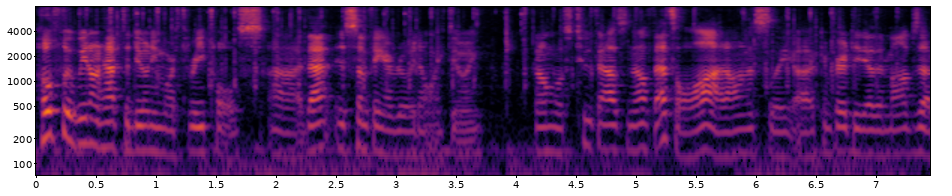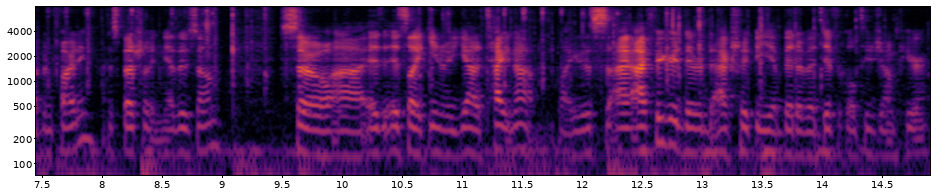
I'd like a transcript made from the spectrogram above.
Hopefully we don't have to do any more three pulls. Uh, that is something I really don't like doing. Almost 2,000 health. That's a lot, honestly, uh, compared to the other mobs I've been fighting, especially in the other zone. So uh, it, it's like, you know, you gotta tighten up. Like this, I, I figured there would actually be a bit of a difficulty jump here.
